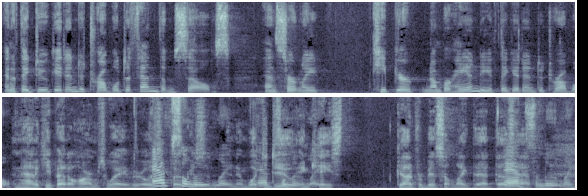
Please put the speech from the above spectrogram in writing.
and if they do get into trouble, defend themselves. And certainly keep your number handy if they get into trouble. And how to keep out of harm's way. Really Absolutely. And, and, what Absolutely. to do in case, God forbid, something like that does happen. Absolutely.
